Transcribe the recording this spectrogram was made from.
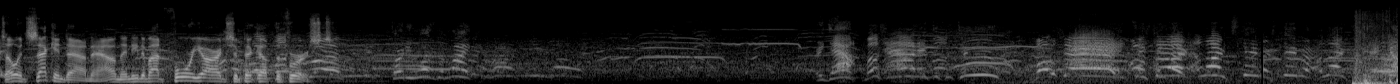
So it's second down now, and they need about four yards to pick up the first. 31's the mic. Three down. Motion. Down, it's a two. Motion. Motion. Alert, alert, steamer, steamer, alert. Go.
